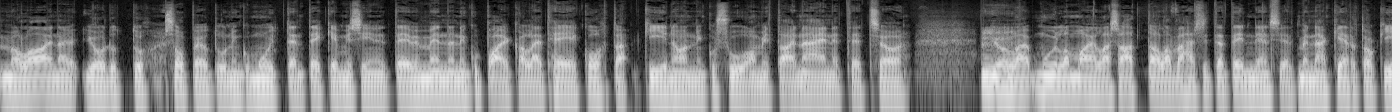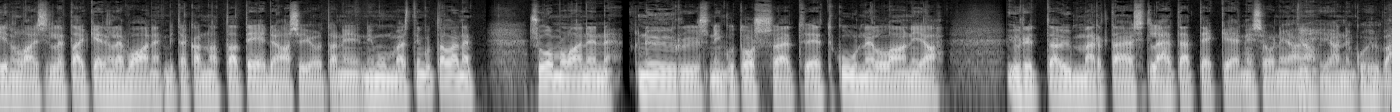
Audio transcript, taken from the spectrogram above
Me ollaan aina jouduttu sopeutumaan niin kuin muiden tekemisiin, että ei me mennä niin kuin paikalle, että hei, kohta Kiina on niin kuin Suomi tai näin. Että, että se on, mm. joilla muilla mailla saattaa olla vähän sitä tendenssiä, että mennään kertoa kiinalaisille tai kenelle vaan, että mitä kannattaa tehdä asioita, niin, niin mun mielestä niin kuin tällainen suomalainen nöyryys niin kuin tossa, että, että kuunnellaan ja yrittää ymmärtää ja sitten lähdetään tekemään, niin se on ihan, ihan niin kuin hyvä.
